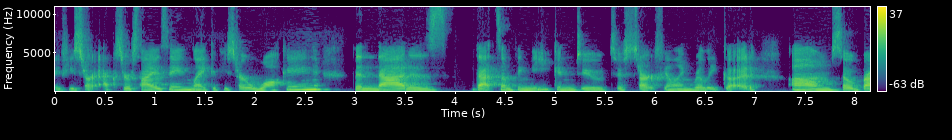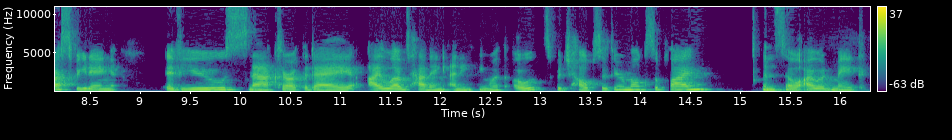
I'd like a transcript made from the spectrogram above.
if you start exercising like if you start walking then that is that's something that you can do to start feeling really good. Um, so breastfeeding if you snack throughout the day i loved having anything with oats which helps with your milk supply and so I would make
